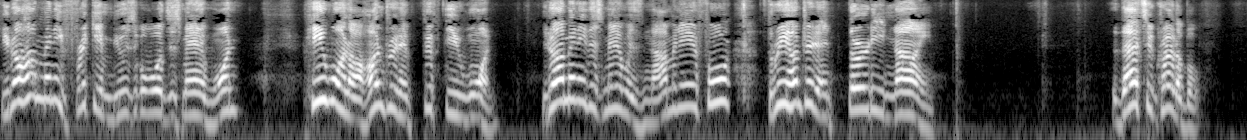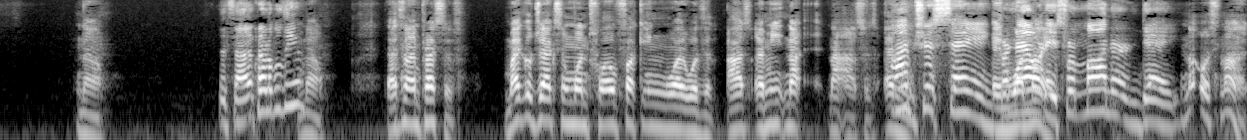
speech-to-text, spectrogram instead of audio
You know how many freaking music awards this man won? He won 151. You know how many this man was nominated for? 339. That's incredible. No, That's not incredible to you? no, that's not impressive. Michael Jackson won twelve fucking what was it? Os- I mean, not not Oscars. Emmy. I'm just saying, for nowadays, for modern day. no, it's not.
